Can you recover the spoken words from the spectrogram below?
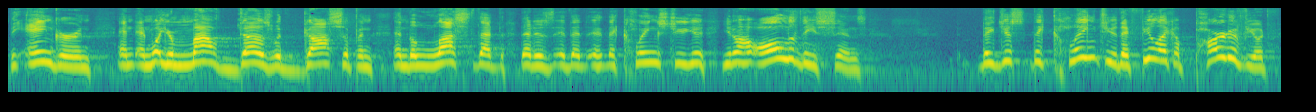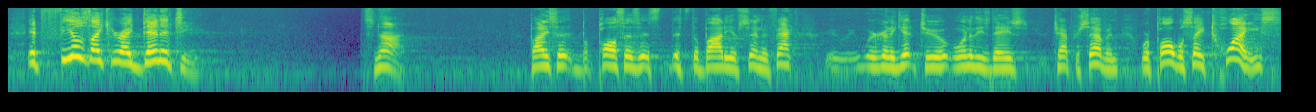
the anger and, and, and what your mouth does with gossip and, and the lust that, that, is, that, that clings to you. You know how all of these sins they just they cling to you. They feel like a part of you. It, it feels like your identity. It's not. Body says, paul says it's, it's the body of sin. In fact we're going to get to one of these days chapter 7 where paul will say twice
